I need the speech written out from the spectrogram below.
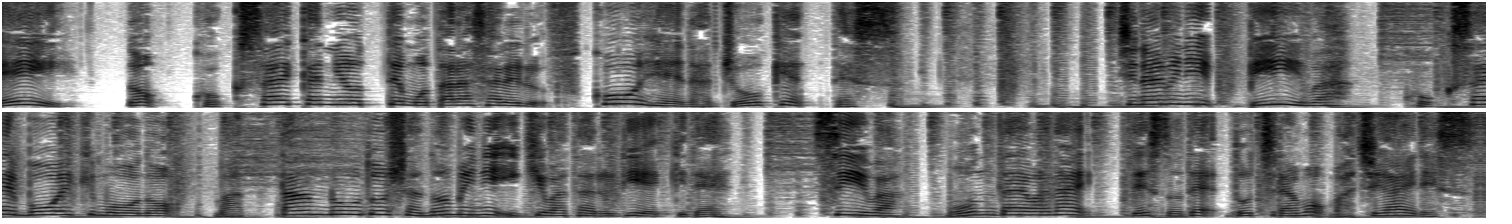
A の国際化によってもたらされる不公平な条件です。ちなみに B は国際貿易網の末端労働者のみに行き渡る利益で、C は問題はないですのでどちらも間違いです。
